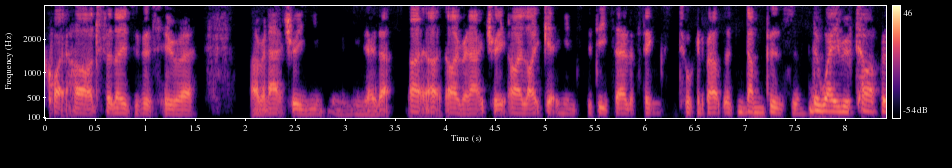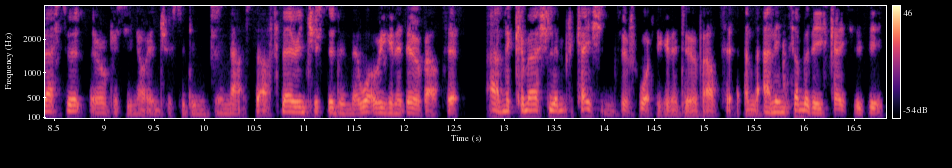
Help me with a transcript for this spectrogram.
quite hard for those of us who are I'm an actuary, you, you know that. I, am an actuary. I like getting into the detail of things, talking about the numbers and the way with estimates. They're obviously not interested in, in that stuff. They're interested in the, what are we going to do about it and the commercial implications of what you're going to do about it. And, and in some of these cases, it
